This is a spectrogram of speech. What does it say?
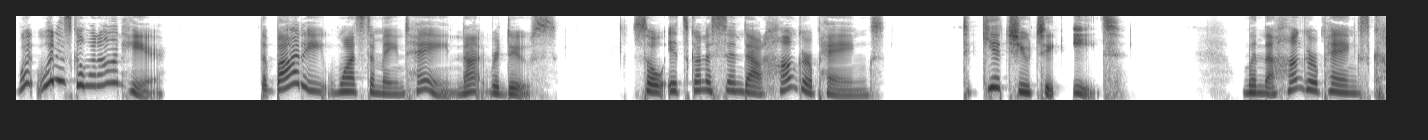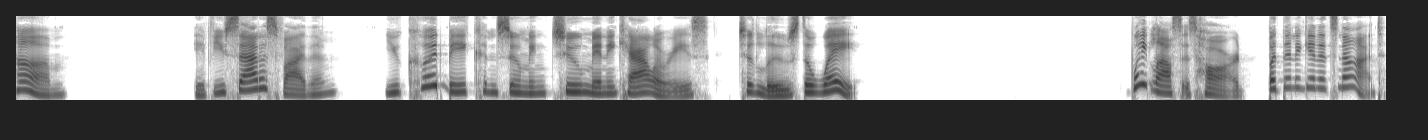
what, what is going on here? The body wants to maintain, not reduce. So it's going to send out hunger pangs to get you to eat. When the hunger pangs come, if you satisfy them, you could be consuming too many calories to lose the weight. Weight loss is hard, but then again, it's not.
